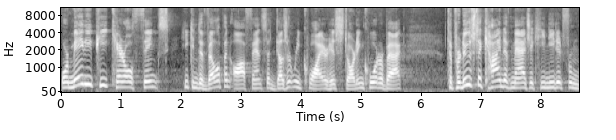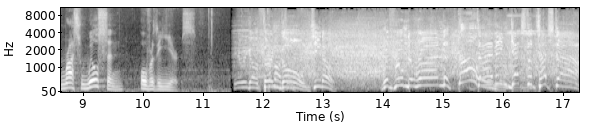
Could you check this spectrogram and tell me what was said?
Or maybe Pete Carroll thinks he can develop an offense that doesn't require his starting quarterback to produce the kind of magic he needed from Russ Wilson over the years. Here we go, third and goal. Geno with room to run. Diving gets the touchdown.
